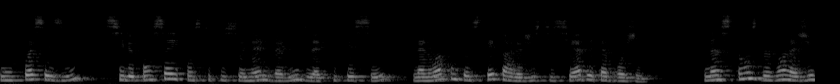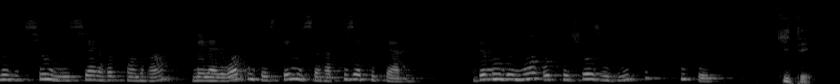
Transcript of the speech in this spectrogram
une fois saisie, si le Conseil constitutionnel valide la QPC, la loi contestée par le justiciable est abrogée. L'instance devant la juridiction initiale reprendra, mais la loi contestée ne sera plus applicable. Demandez-moi autre chose ou dites quittez. Quitter.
